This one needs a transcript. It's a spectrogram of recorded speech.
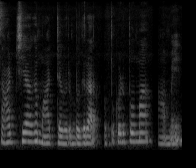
சாட்சியாக மாற்ற விரும்புகிறார். ஒப்பு கொடுப்போமா ஆமேன்.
